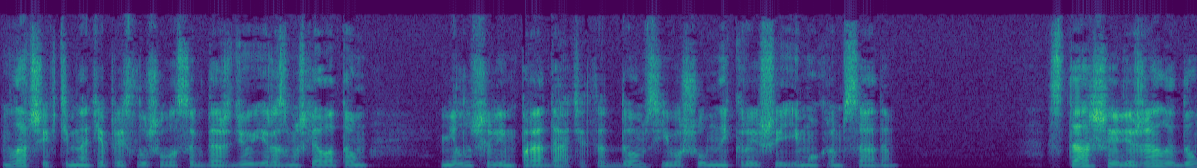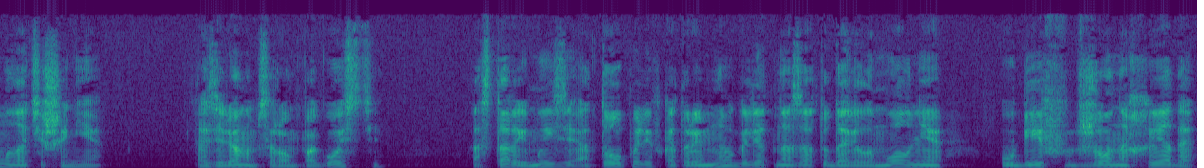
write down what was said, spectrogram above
Младший в темноте прислушивался к дождю и размышлял о том, не лучше ли им продать этот дом с его шумной крышей и мокрым садом. Старший лежал и думал о тишине, о зеленом сыром погосте, о старой мызе, о тополе, в которой много лет назад ударила молния, убив Джона Хеда,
